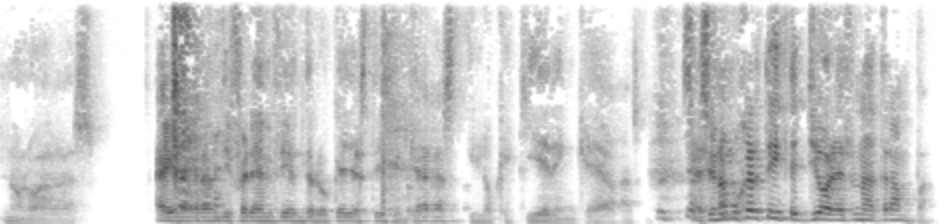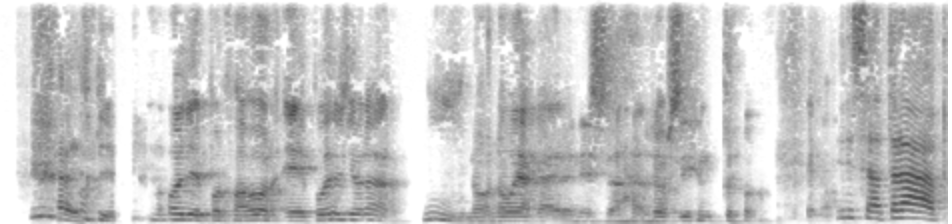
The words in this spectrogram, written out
no lo hagas. Hay una gran diferencia entre lo que ellas te dicen que hagas y lo que quieren que hagas. O sea, si una mujer te dice llora, es una trampa. ¿sabes? Oye, oye, por favor, eh, ¿puedes llorar? Uh, no, no voy a caer en esa, lo siento. Esa trap.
